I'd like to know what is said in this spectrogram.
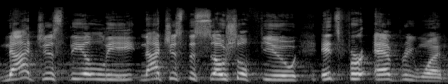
not just the elite, not just the social few, it's for everyone.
